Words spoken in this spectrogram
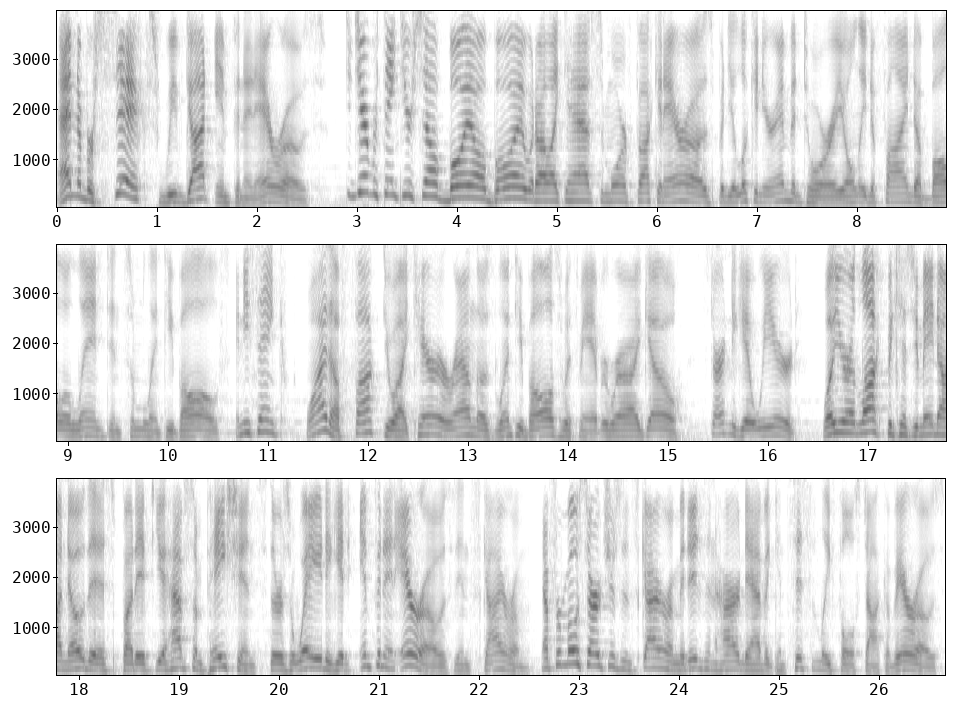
At number six, we've got Infinite Arrows. Did you ever think to yourself, boy oh boy, would I like to have some more fucking arrows, but you look in your inventory only to find a ball of lint and some linty balls. And you think, why the fuck do I carry around those linty balls with me everywhere I go? It's starting to get weird. Well, you're in luck because you may not know this, but if you have some patience, there's a way to get infinite arrows in Skyrim. Now, for most archers in Skyrim, it isn't hard to have a consistently full stock of arrows.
